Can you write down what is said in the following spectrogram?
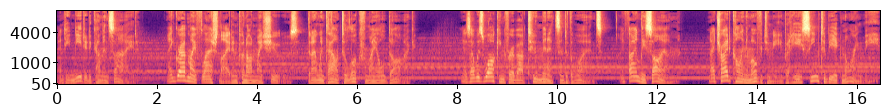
and he needed to come inside. I grabbed my flashlight and put on my shoes. Then I went out to look for my old dog. As I was walking for about two minutes into the woods, I finally saw him. I tried calling him over to me, but he seemed to be ignoring me.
